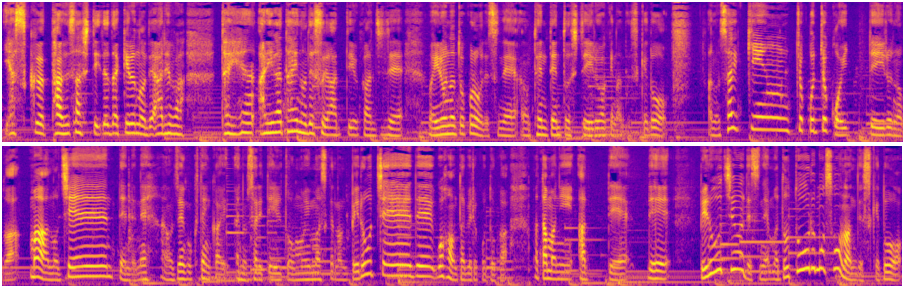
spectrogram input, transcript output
安く食べさせていただけるのであれば大変ありがたいのですがっていう感じで、まあ、いろんなところをですねあの転々としているわけなんですけどあの最近ちょこちょこ行っているのが、まあ、あのチェーン店でねあの全国展開あのされていると思いますけどベローチェでご飯を食べることが、まあ、たまにあってでベローチェはですね、まあ、ドトールもそうなんですけど、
